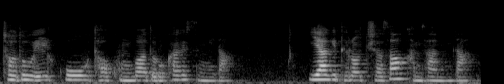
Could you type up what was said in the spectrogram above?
저도 읽고 더 공부하도록 하겠습니다. 이야기 들어주셔서 감사합니다.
